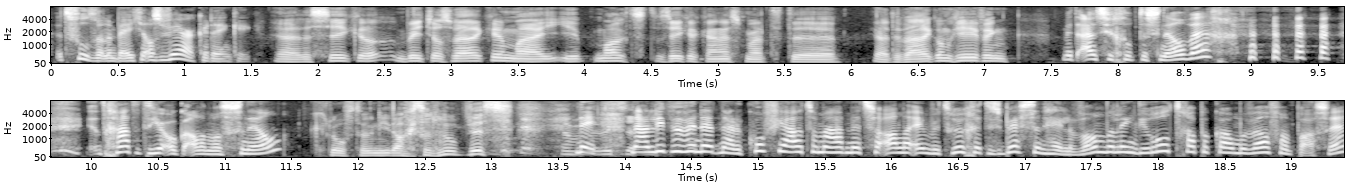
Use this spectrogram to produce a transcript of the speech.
het voelt wel een beetje als werken, denk ik. Ja, het is zeker een beetje als werken, maar je maakt zeker kennis met de, ja, de werkomgeving. Met uitzicht op de snelweg. het gaat het hier ook allemaal snel? Ik geloof dat ik niet achterloop, dus... nee, nou liepen we net naar de koffieautomaat met z'n allen en weer terug. Het is best een hele wandeling. Die roltrappen komen wel van pas, hè?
